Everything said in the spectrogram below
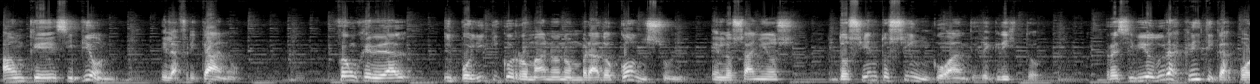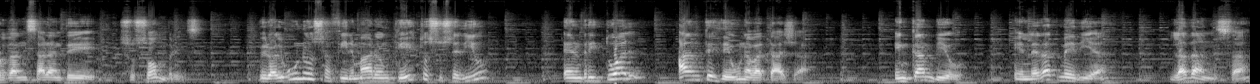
Aunque Escipión, el africano, fue un general y político romano nombrado cónsul en los años 205 a.C., recibió duras críticas por danzar ante sus hombres, pero algunos afirmaron que esto sucedió en ritual antes de una batalla. En cambio, en la Edad Media, la danza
